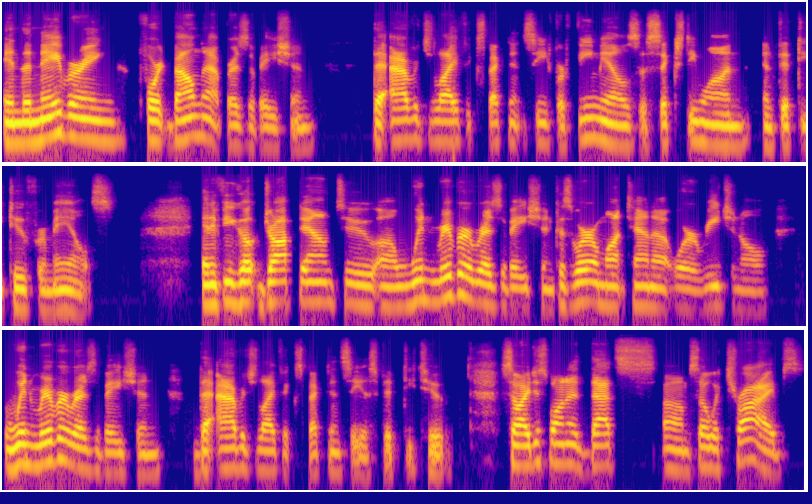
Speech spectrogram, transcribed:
In the neighboring Fort Belknap Reservation, the average life expectancy for females is 61 and 52 for males. And if you go drop down to uh, Wind River Reservation, because we're in Montana, we're regional, Wind River Reservation, the average life expectancy is 52. So I just wanted that's um, so with tribes,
